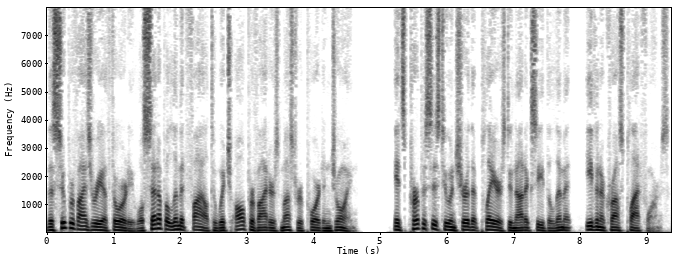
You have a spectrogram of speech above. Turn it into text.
the supervisory authority will set up a limit file to which all providers must report and join. Its purpose is to ensure that players do not exceed the limit, even across platforms.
